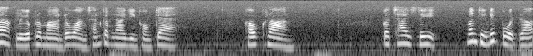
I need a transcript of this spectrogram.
มากเหลือประมาณระหว่างฉันกับนายหญิงของแก เขาคราง ก็ใช่สิ มันถึงได้ปวดร้าว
